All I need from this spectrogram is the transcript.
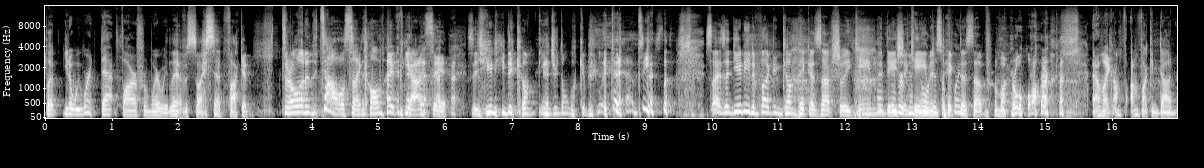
But, you know, we weren't that far from where we live. So I said, fuck it, throw it in the towel. So I called my fiance. said, you need to come. Andrew, don't look at me like that. so I said, you need to fucking come pick us up. So he came, I've never came and picked us up from our walk. and I'm like, I'm, I'm fucking done.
